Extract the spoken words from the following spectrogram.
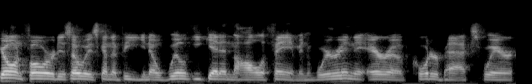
going forward is always going to be, you know, will he get in the Hall of Fame? And we're in an era of quarterbacks where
